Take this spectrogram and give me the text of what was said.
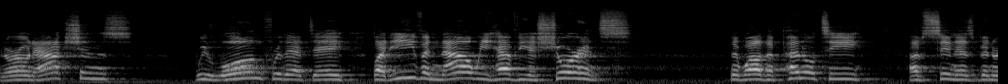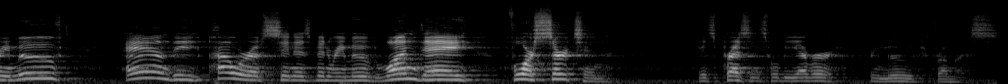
in our own actions, we long for that day, but even now we have the assurance that while the penalty of sin has been removed and the power of sin has been removed, one day for certain its presence will be ever removed from us.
